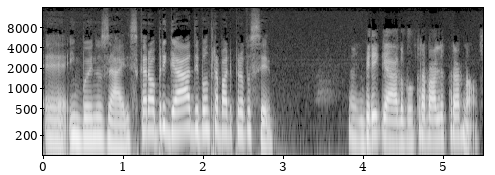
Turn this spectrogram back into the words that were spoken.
é, em Buenos Aires. Carol, obrigado e bom trabalho para você. Obrigado, bom trabalho para nós.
